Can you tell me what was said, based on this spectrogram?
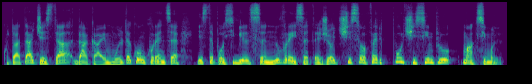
Cu toate acestea, dacă ai multă concurență, este posibil să nu vrei să te joci și să oferi pur și simplu maximul.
